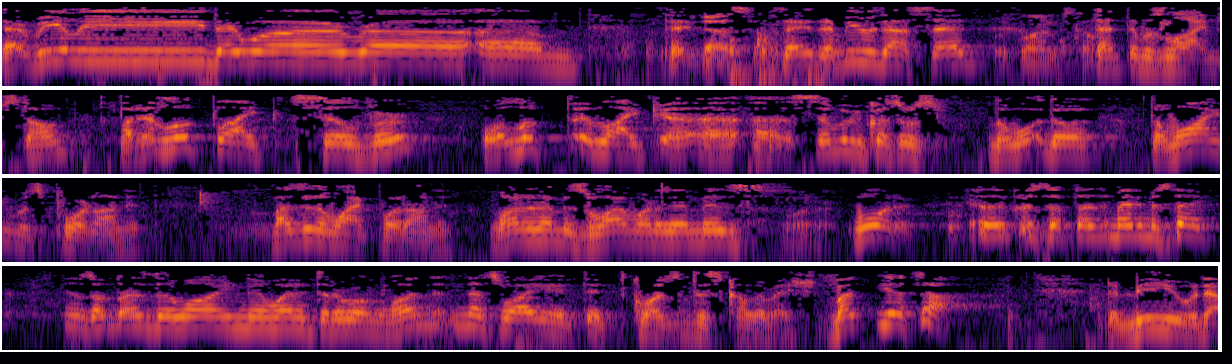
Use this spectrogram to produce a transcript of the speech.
that really they were. Uh, um, they, they, the Yehuda said With limestone. that there was limestone, but it looked like silver or looked like uh, uh, uh, silver because it was the, wa- the the wine was poured on it. Is the wine poured on it? One of them is wine, one of them is Water. Water. Yeah, Because sometimes they made a mistake. Know, sometimes the wine went into the wrong one, and that's why it, it caused discoloration. But yatsa. Rabbi Yehuda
